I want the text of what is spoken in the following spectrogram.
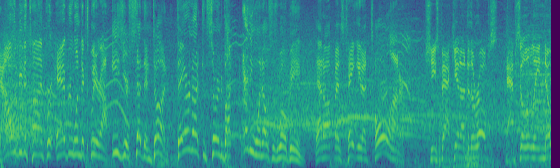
Now would be the time for everyone to clear out. Easier said than done. They are not concerned about anyone else's well-being. That offense taking a toll on her. She's back in under the ropes. Absolutely no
